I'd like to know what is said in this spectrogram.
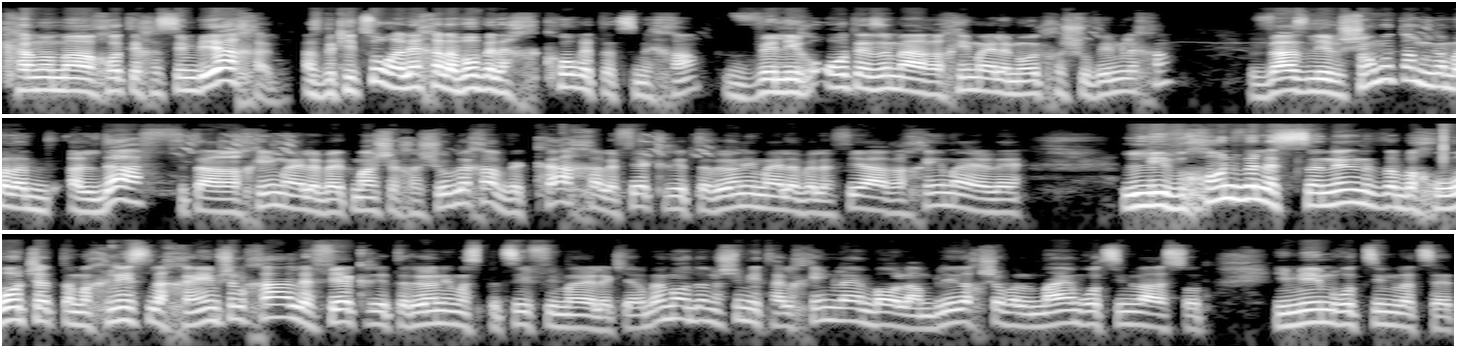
כמה מערכות יחסים ביחד. אז בקיצור, עליך לבוא ולחקור את עצמך, ולראות איזה מהערכים האלה מאוד חשובים לך, ואז לרשום אותם גם על, על דף, את הערכים האלה ואת מה שחשוב לך, וככה, לפי הקריטריונים האלה ולפי הערכים האלה, לבחון ולסנן את הבחורות שאתה מכניס לחיים שלך לפי הקריטריונים הספציפיים האלה כי הרבה מאוד אנשים מתהלכים להם בעולם בלי לחשוב על מה הם רוצים לעשות, עם מי הם רוצים לצאת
